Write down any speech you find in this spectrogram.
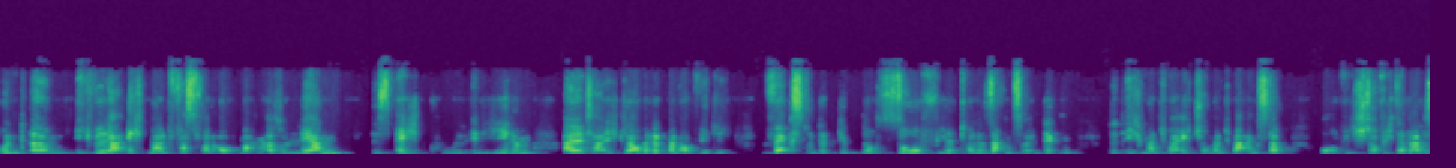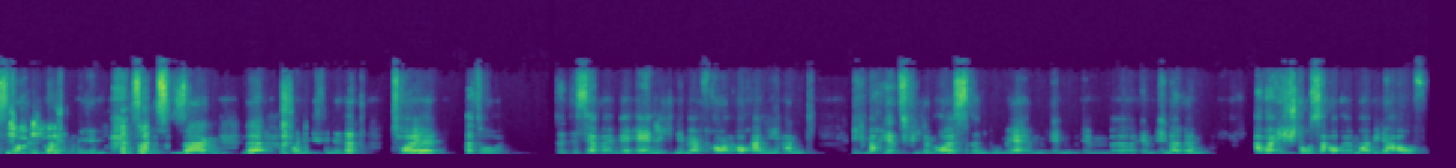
Und ähm, ich will da echt mal ein Fass von aufmachen. Also lernen ist echt cool. In jedem Alter. Ich glaube, dass man auch wirklich wächst und es gibt noch so viele tolle Sachen zu entdecken, dass ich manchmal echt schon manchmal Angst habe, oh, wie schaffe ich das alles noch in meinem Leben, sozusagen. Ne? Und ich finde das toll. Also, das ist ja bei mir ähnlich. Ich nehme ja Frauen auch an die Hand. Ich mache jetzt viel im Äußeren, du mehr im, im, im, äh, im Inneren. Aber ich stoße auch immer wieder auf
